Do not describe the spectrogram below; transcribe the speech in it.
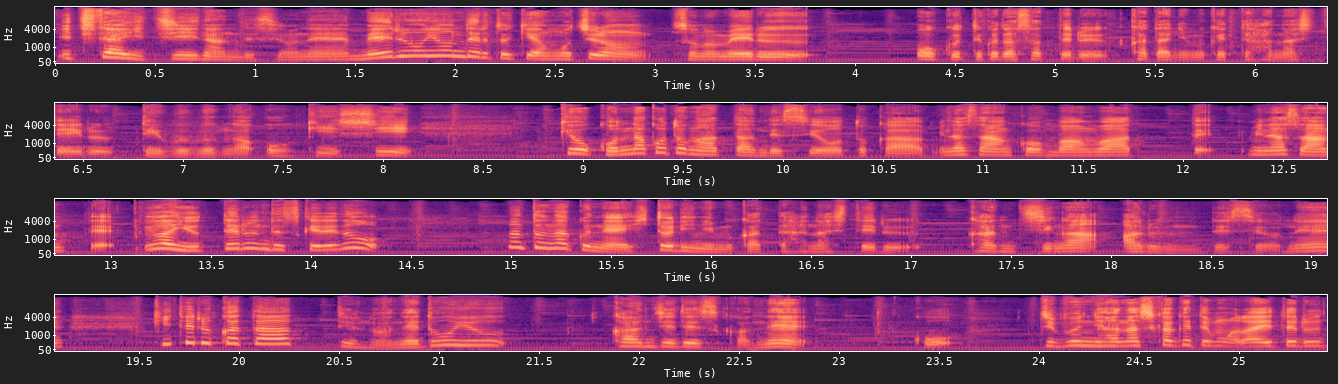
1対1なんですよね。メールを読んでる時はもちろんそのメールを送ってくださってる方に向けて話しているっていう部分が大きいし今日こんなことがあったんですよとか皆さんこんばんはって皆さんっては言ってるんですけれどなんとなくね一人に向かって話してる感じがあるんですよね。聞いてる方っていうのはねどういう感じですかね？こう自分に話しかけてもらえてる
